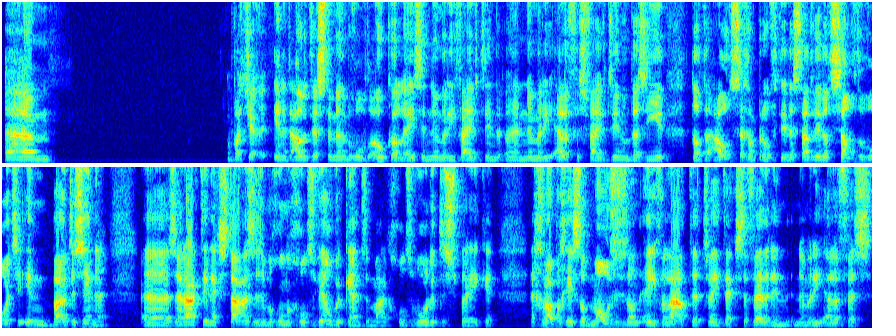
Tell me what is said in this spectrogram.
Um, wat je in het Oude Testament bijvoorbeeld ook kan lezen, in nummer, 25, uh, nummer 11 vers 25, daar zie je dat de oudsten gaan profiteren. Daar staat weer datzelfde woordje in buitenzinnen. Uh, ze raakten in extase, ze begonnen Gods wil bekend te maken, Gods woorden te spreken. En grappig is dat Mozes dan even later, twee teksten verder, in nummer 11 vers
